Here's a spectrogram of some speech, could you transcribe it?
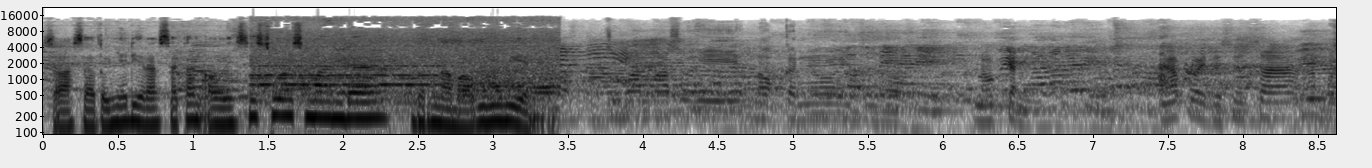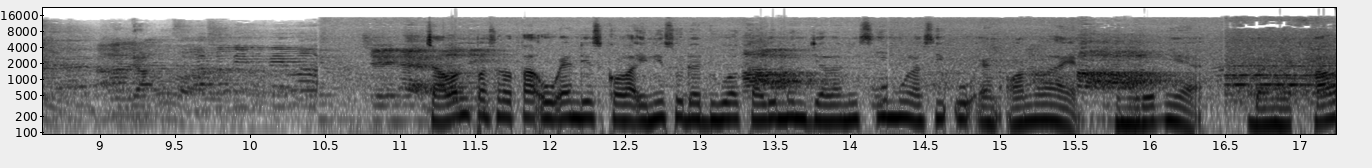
Salah satunya dirasakan oleh siswa Semanda bernama Wiwin. Cuma masukin noken itu. Noken. Apa itu susah? Tidak Calon peserta UN di sekolah ini sudah dua kali menjalani simulasi UN online. Menurutnya, banyak hal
